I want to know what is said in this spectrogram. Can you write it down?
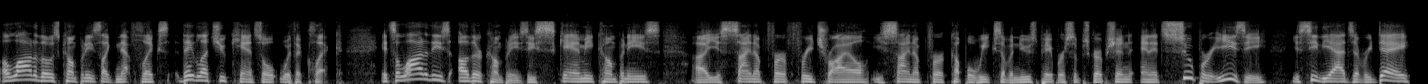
a lot of those companies like Netflix, they let you cancel with a click. It's a lot of these other companies, these scammy companies. Uh, you sign up for a free trial, you sign up for a couple weeks of a newspaper subscription, and it's super easy. You see the ads every day,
